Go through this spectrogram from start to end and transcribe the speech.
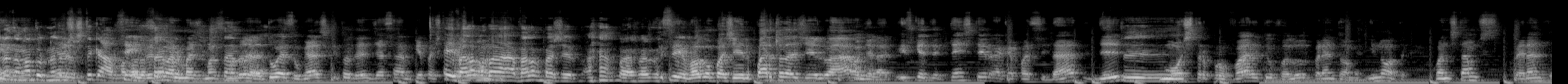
vez em quando não temos que esticar, mas Sim, agora mas, sempre. mas, mas sempre. tu és o gajo que toda a gente já sabe que é para esticar Ei, vai lá comprar, vai lá comprar gelo. Vai, vai, vai. Sim, vou comprar gelo, parte lá gelo. Ah, olha lá. Isso quer dizer, tens de ter a capacidade de mostrar, provar o teu valor perante homens. E nota, quando estamos perante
